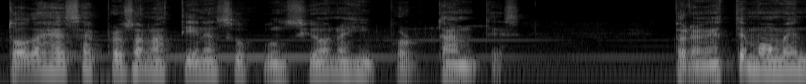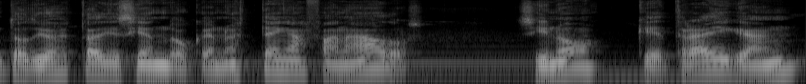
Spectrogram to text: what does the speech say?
Todas esas personas tienen sus funciones importantes. Pero en este momento Dios está diciendo que no estén afanados, sino que traigan,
